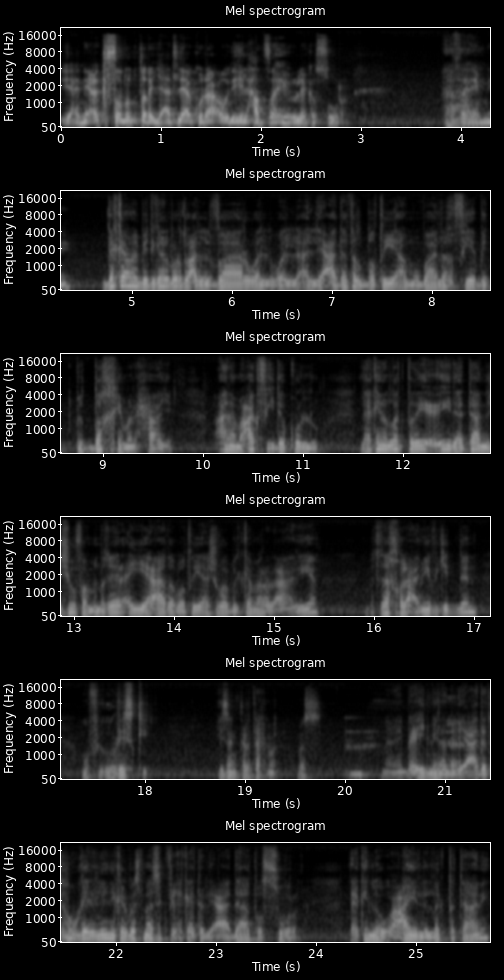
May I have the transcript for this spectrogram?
يعني أقصى نقطة رجعت لها كراعه ودي هي اللي حتظهر لك الصورة. آه. فاهمني؟ ده اللي بيتقال برضو على الفار وال... والاعادات البطيئة مبالغ فيها بت... بتضخم الحاجة. أنا معاك في ده كله. لكن اللقطة دي عيدها تاني نشوفها من غير أي إعادة بطيئة أشوفها بالكاميرا العادية. بتدخل عنيف جدا وفي... و risky. اذا كرت أحمر بس. يعني بعيد من الإعادات. هو جاري لينيكر بس ماسك في حكاية الإعادات والصورة. لكن لو عاين للقطة تاني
